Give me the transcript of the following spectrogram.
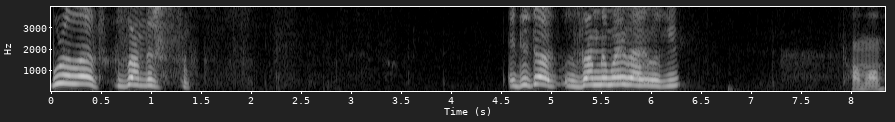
Buralar hızlandırırsın. Editör hızlandırmayı ver bakayım. Tamam.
